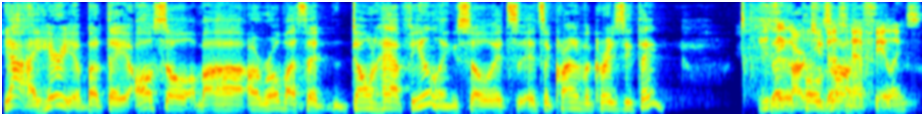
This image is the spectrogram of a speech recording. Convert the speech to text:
Yeah, I hear you, but they also uh, are robots that don't have feelings, so it's it's a kind of a crazy thing. You That think it R two doesn't off. have feelings?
